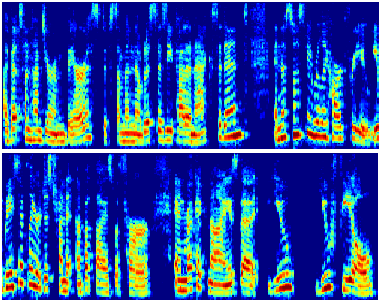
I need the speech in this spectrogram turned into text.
I bet sometimes you're embarrassed if someone notices you've had an accident, and this must be really hard for you. You basically are just trying to empathize with her and recognize that you you feel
